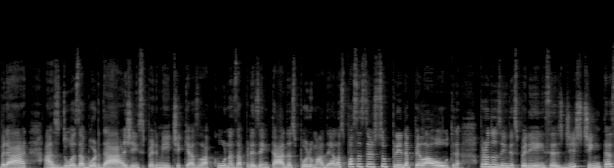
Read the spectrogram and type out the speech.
Equilibrar as duas abordagens permite que as lacunas apresentadas por uma delas possa ser suprida pela outra, produzindo experiências distintas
